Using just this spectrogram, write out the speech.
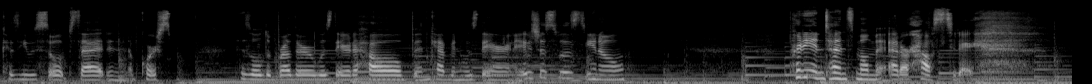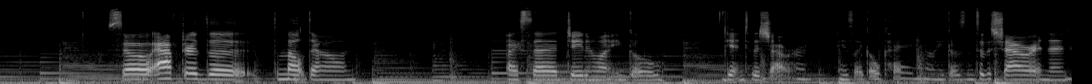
because he was so upset. And of course, his older brother was there to help, and Kevin was there, and it was just was you know pretty intense moment at our house today. So after the the meltdown, I said, Jaden, why don't you go get into the shower? He's like, okay. You know, he goes into the shower and then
